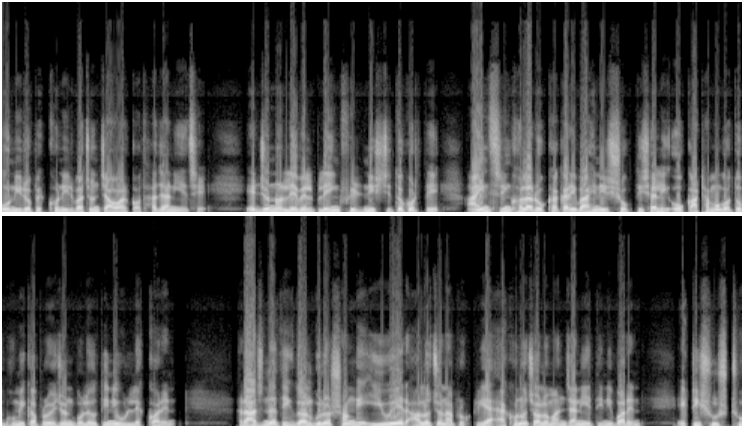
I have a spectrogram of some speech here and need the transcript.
ও নিরপেক্ষ নির্বাচন চাওয়ার কথা জানিয়েছে। এর জন্য লেভেল প্লেইং ফিল্ড নিশ্চিত করতে আইন শৃঙ্খলা রক্ষাকারী বাহিনীর শক্তিশালী ও কাঠামোগত ভূমিকা প্রয়োজন বলেও তিনি উল্লেখ করেন। রাজনৈতিক দলগুলোর সঙ্গে ইউ এর আলোচনা প্রক্রিয়া এখনও চলমান জানিয়ে তিনি বলেন, একটি সুষ্ঠু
